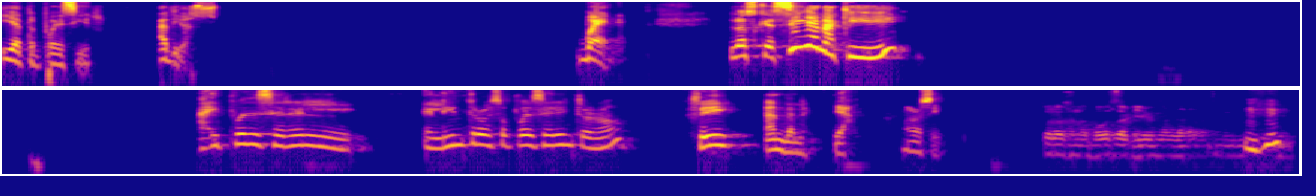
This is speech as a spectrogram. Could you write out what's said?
y ya te puedes ir. Adiós. Bueno, los que siguen aquí, ahí puede ser el, el intro, eso puede ser intro, ¿no? Sí, ándale, ya, ahora sí. Ujú.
